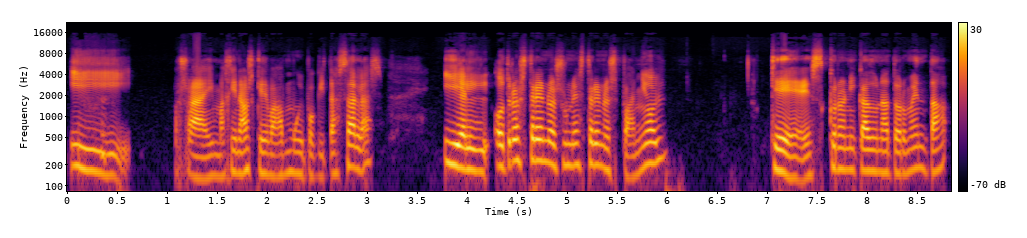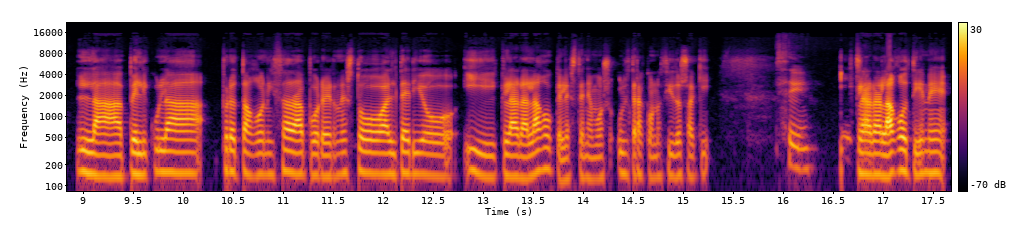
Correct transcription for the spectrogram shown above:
Y, o sea, imaginaos que va a muy poquitas salas. Y el otro estreno es un estreno español, que es Crónica de una tormenta, la película protagonizada por Ernesto Alterio y Clara Lago, que les tenemos ultra conocidos aquí. Sí. Y Clara Lago tiene,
